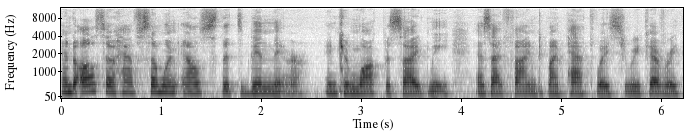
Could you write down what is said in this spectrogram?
and also have someone else that's been there and can walk beside me as I find my pathways to recovery.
